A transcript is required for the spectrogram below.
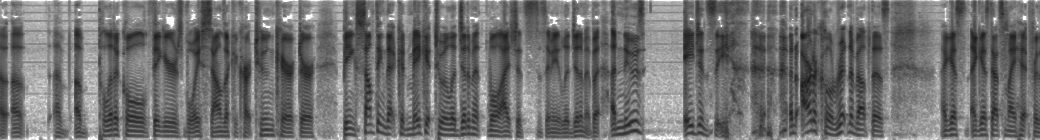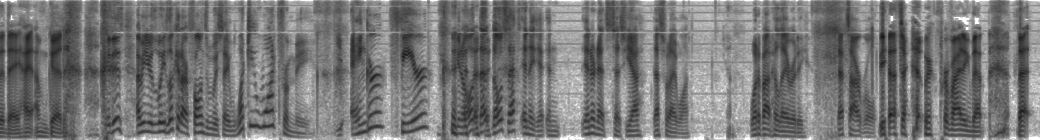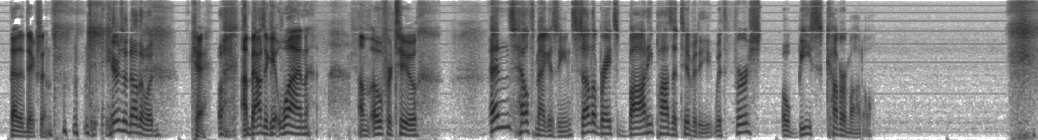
a, a a a political figure's voice sounds like a cartoon character being something that could make it to a legitimate well i should say maybe legitimate but a news agency an article written about this i guess i guess that's my hit for the day I, i'm good It is. I mean, you, we look at our phones and we say, "What do you want from me? You, anger, fear? You know, that, those. That's and, the- and the internet says, yeah, that's what I want. What about hilarity? That's our role. yeah that's right we're providing that that that addiction Here's another one. okay i'm bound to get one i'm 0 for 2 Men's Health magazine celebrates body positivity with first obese cover model.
